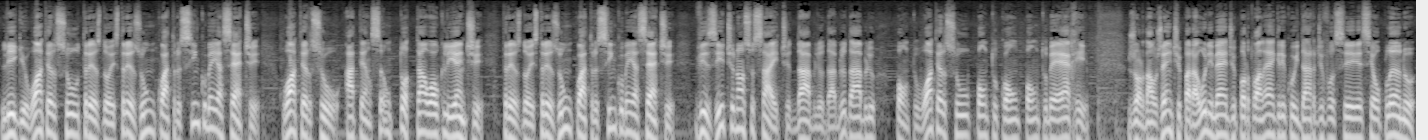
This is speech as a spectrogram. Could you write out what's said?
Ligue WaterSul 3231 4567. WaterSul, atenção total ao cliente. 3231 4567. Visite nosso site www.watersul.com.br. Jornal Gente para Unimed Porto Alegre, cuidar de você, esse é o plano.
